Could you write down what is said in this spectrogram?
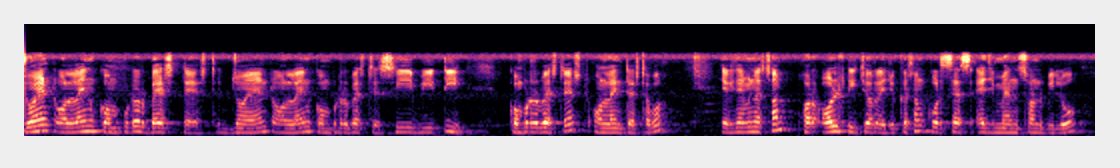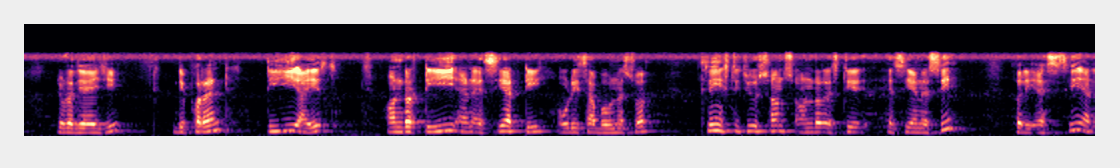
joint online joint online computer based online joint online computer C B T computer based test online test ହେବ examination for all teacher education courses as mentioned below jota diya hi different teis under te and scrt odisha bhuvaneswar three institutions under st sc and sc sorry sc and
